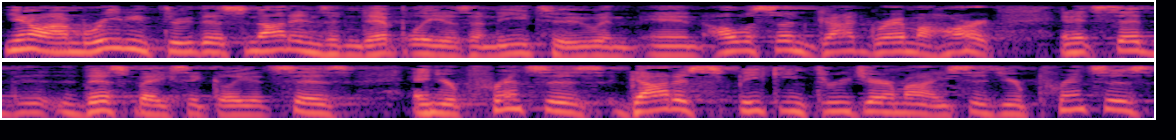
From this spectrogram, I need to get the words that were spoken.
you know, I'm reading through this not as depthly as I need to, and, and all of a sudden God grabbed my heart, and it said this basically. It says, "And your princes, God is speaking through Jeremiah. He says, "Your princes,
